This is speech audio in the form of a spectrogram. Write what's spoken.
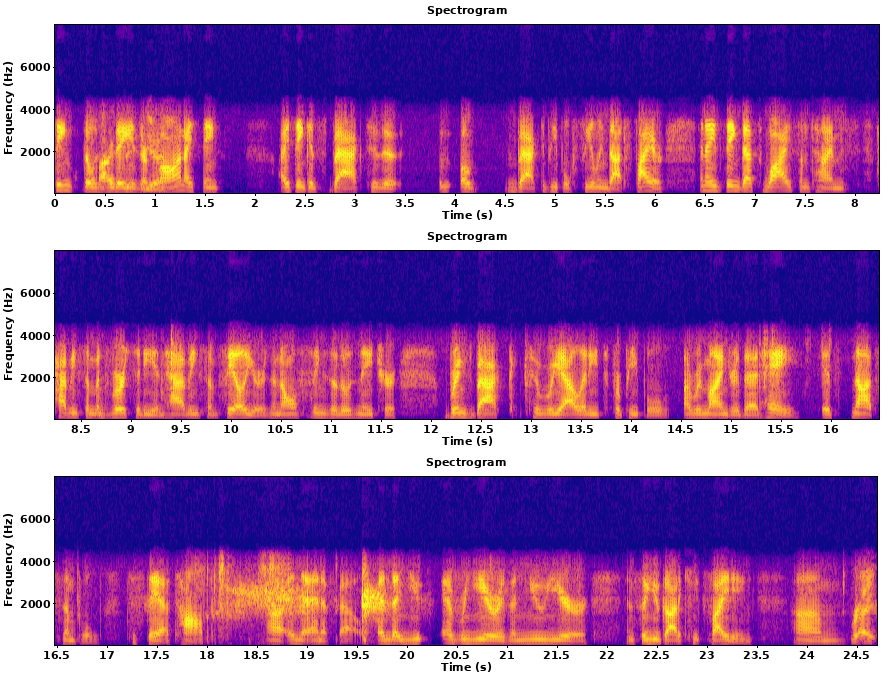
think those Well, I days think- are yeah. gone. I think I think it's back to the uh, back to people feeling that fire. And I think that's why sometimes having some adversity and having some failures and all things of those nature brings back to reality for people a reminder that hey, it's not simple to stay at top uh, in the NFL, and that you every year is a new year, and so you got to keep fighting um, Right.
